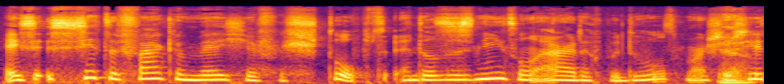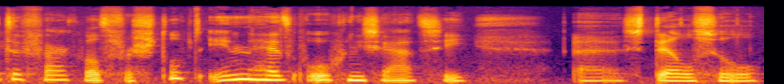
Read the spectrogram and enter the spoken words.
Hey, ze zitten vaak een beetje verstopt. En dat is niet onaardig bedoeld, maar ze ja. zitten vaak wat verstopt in het organisatiestelsel.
